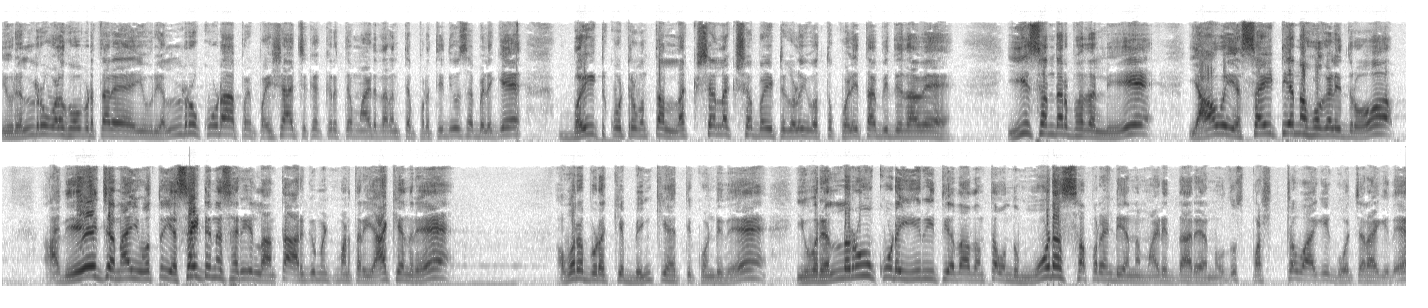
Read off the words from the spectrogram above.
ಇವರೆಲ್ಲರೂ ಒಳಗೆ ಹೋಗ್ಬಿಡ್ತಾರೆ. ಇವರೆಲ್ಲರೂ ಕೂಡ ಪೈಶಾಚಿಕ ಕೃತ್ಯ ಮಾಡಿದಾರಂತೆ. ಪ್ರತಿ ದಿವಸ ಬೆಳಗ್ಗೆ ಬೈಟ್ ಕೊಟ್ಟಿರುವಂಥ ಲಕ್ಷ ಲಕ್ಷ ಬೈಟ್ಗಳು ಇವತ್ತು ಕೊಳಿತಾ ಬಿದ್ದಿದ್ದಾವೆ ಈ ಸಂದರ್ಭದಲ್ಲಿ ಯಾವ ಎಸ್ ಐ ಟಿಯನ್ನು ಹೊಗಳಿದ್ರೋ, ಅದೇ ಜನ ಇವತ್ತು ಎಸ್ ಐ ಟಿನ ಸರಿ ಇಲ್ಲ ಅಂತ ಆರ್ಗ್ಯುಮೆಂಟ್ ಮಾಡ್ತಾರೆ. ಯಾಕೆಂದರೆ ಅವರ ಬುಡಕ್ಕೆ ಬೆಂಕಿ ಹತ್ತಿಕೊಂಡಿದೆ. ಇವರೆಲ್ಲರೂ ಕೂಡ ಈ ರೀತಿಯಾದಂಥ ಒಂದು ಮೋಡ ಸಪರಂಡಿಯನ್ನು ಮಾಡಿದ್ದಾರೆ ಅನ್ನೋದು ಸ್ಪಷ್ಟವಾಗಿ ಗೋಚರಾಗಿದೆ.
